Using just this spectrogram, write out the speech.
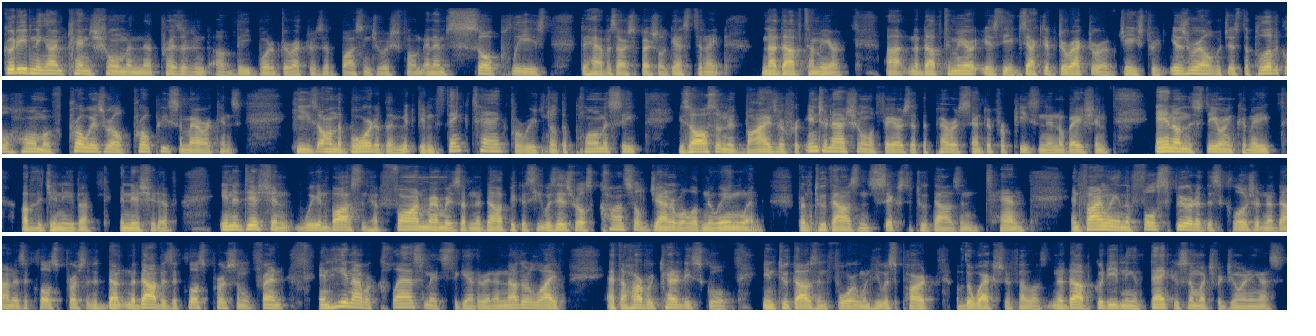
Good evening. I'm Ken Schulman, the president of the board of directors of Boston Jewish Film, and I'm so pleased to have as our special guest tonight, Nadav Tamir. Uh, Nadav Tamir is the executive director of J Street Israel, which is the political home of pro-Israel, pro-peace Americans. He's on the board of the Mitvim think tank for regional diplomacy. He's also an advisor for international affairs at the Paris Center for Peace and Innovation and on the steering committee of the Geneva Initiative. In addition, we in Boston have fond memories of Nadav because he was Israel's consul general of New England from 2006 to 2010. And finally, in the full spirit of disclosure, Nadav is a close person, Nadav is a close personal friend, and he and I were classmates together in another life at the Harvard Kennedy School in 2004 when he was part of the Wexner Fellows. Nadav, good evening, and thank you so much for joining us.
